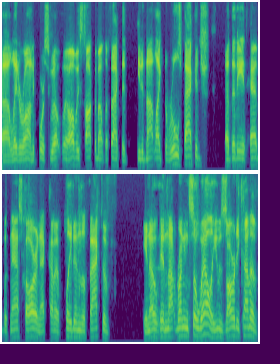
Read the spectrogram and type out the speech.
uh, later on. Of course, we, we, always talked about the fact that he did not like the rules package uh, that he had had with NASCAR, and that kind of played into the fact of, you know, him not running so well. He was already kind of,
